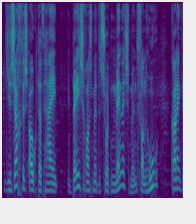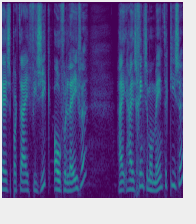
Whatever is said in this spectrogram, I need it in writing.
je zag dus ook dat hij bezig was met een soort management van hoe kan ik deze partij fysiek overleven. Hij, hij ging zijn momenten kiezen.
